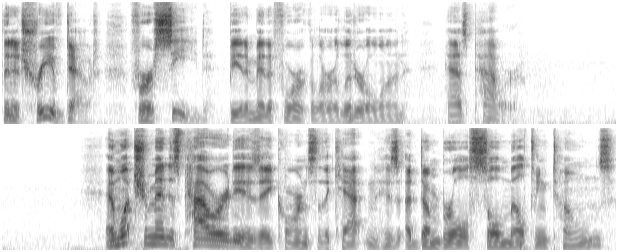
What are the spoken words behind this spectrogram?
then a tree of doubt, for a seed, be it a metaphorical or a literal one, has power. And what tremendous power it is, Acorn, said the cat in his adumbral, soul melting tones.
